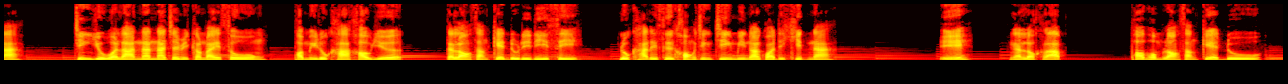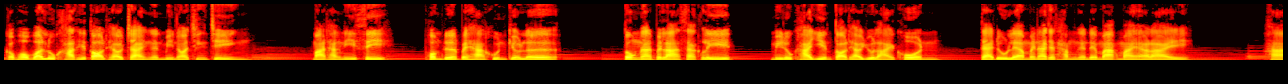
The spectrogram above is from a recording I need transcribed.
นะ จริงอยู่ว่าร้านนั่นน่าจะมีกำไรสูง พอมีลูกค้าเข้าเยอะ แต่ลองสังเกตดูดีๆสิลูกค้าที่ซื้อของจริง ๆ มีน้อยกว่าที่คิดนะ เอ๊ะ งั้นเหรอครับ พอผมลองสังเกตดูก็พบว่าลูกค้าที่ต่อแถวจ่ายเงินมีน้อยจริง ๆ มาทางนี้สิ ผมเดินไปหาคุณเกลเลอร์ ตรงนั้นเป็นร้านสักรีด มีลูกค้ายืนต่อแถวอยู่หลายคน แต่ดูแล้วไม่น่าจะทำเงินได้มากมายอะไรหา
